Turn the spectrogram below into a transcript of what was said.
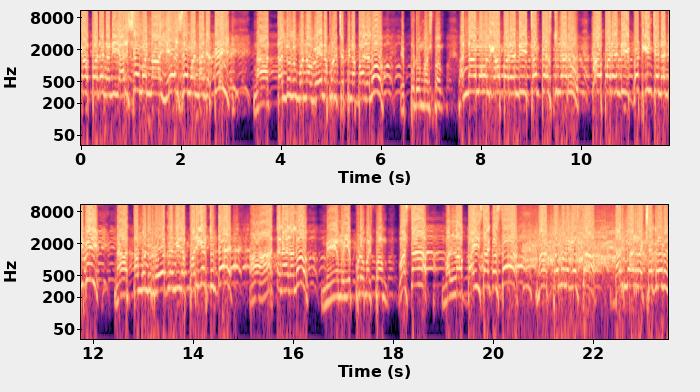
కాపాడండి అని అరిసమన్నా ఏర్సమన్నా అని చెప్పి నా తల్లులు మొన్న వేనప్పుడు చెప్పిన బాధలు ఎప్పుడు మర్చిపో. అన్నా మమ్మల్ని కాపాడండి చంపేస్తున్నారు. కాపాడండి బతికించండి అని చెప్పి నా తమ్ముళ్ళు రోడ్ల మీద పరిగెడుతుంటే ఆ ఆర్తనాదాలు మేము ఎప్పుడూ మర్చిపోం. వస్తా మళ్ళా బైసాకు వస్తా మా తమ్ముళ్ళకి వస్తా ధర్మ రక్షకులను.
